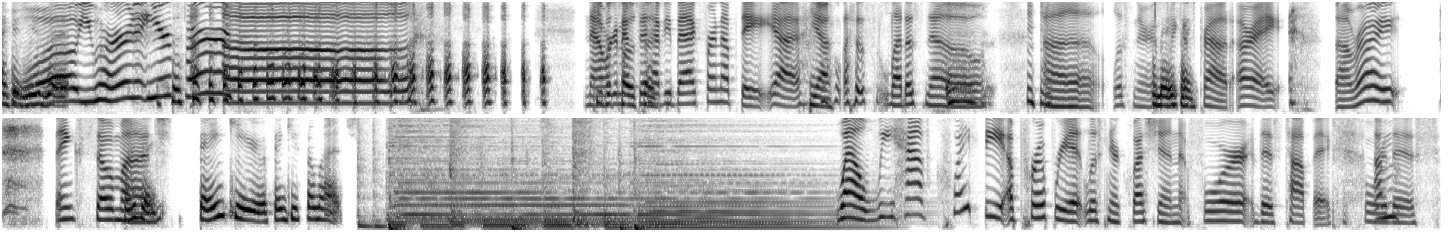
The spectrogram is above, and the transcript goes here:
I could use Whoa, it. you heard it here first. Oh. Now Keep we're gonna have to posted. have you back for an update. Yeah, Yeah. let us let us know, uh, listeners. Make us proud. All right, All right. thanks so much. Perfect. Thank you. Thank you so much. Well, we have quite the appropriate listener question for this topic. For Um, this,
